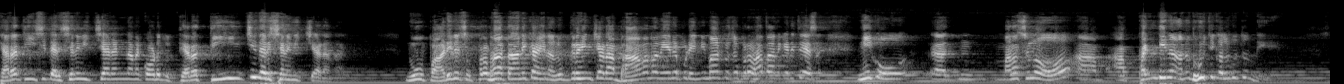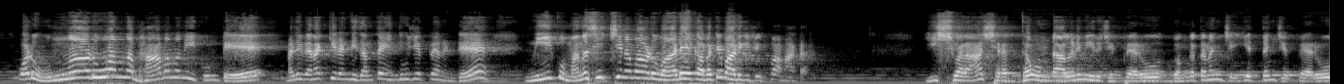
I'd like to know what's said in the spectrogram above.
తెర తీసి దర్శనం ఇచ్చాడని అనకూడదు. తెర తీయించి దర్శనం ఇచ్చాడన్నారు. నువ్వు పాడిన సుప్రభాతానికి ఆయన అనుగ్రహించాడు ఆ భావన లేనప్పుడు ఎన్ని మాటలు సుప్రభాతానికి అడితే నీకు మనసులో ఆ- ఆ పండిన అనుభూతి కలుగుతుంది. వాడు ఉన్నాడు అన్న భావన నీకుంటే మళ్ళీ వెనక్కి రండి ఇదంతా ఎందుకు చెప్పానంటే నీకు మనసిచ్చిన వాడు వాడే కాబట్టి వాడికి చెప్పు ఆ మాట. ఈశ్వర శ్రద్ధ ఉండాలని మీరు చెప్పారు దొంగతనం చెయ్యొద్దని చెప్పారు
